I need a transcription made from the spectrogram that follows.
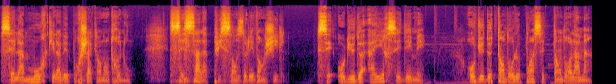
c'est l'amour qu'il avait pour chacun d'entre nous. C'est ça la puissance de l'évangile. C'est au lieu de haïr, c'est d'aimer. Au lieu de tendre le poing, c'est de tendre la main.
